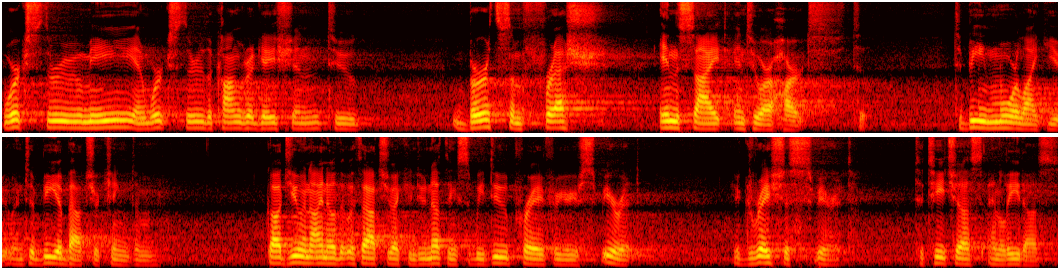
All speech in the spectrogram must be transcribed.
works through me and works through the congregation to birth some fresh insight into our hearts, to, to be more like you and to be about your kingdom. God, you and I know that without you I can do nothing, so we do pray for your Spirit, your gracious Spirit, to teach us and lead us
